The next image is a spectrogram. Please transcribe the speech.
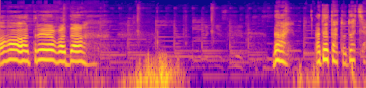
Ага, треба, да. Давай. А де тато, доця?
